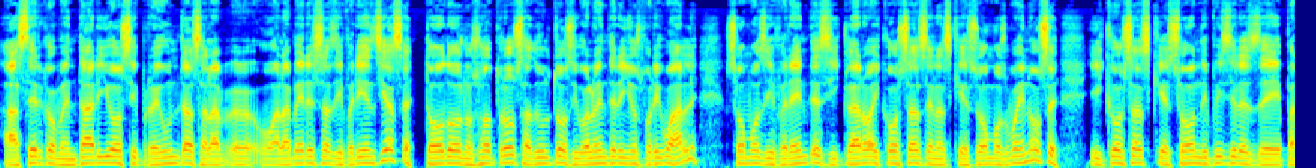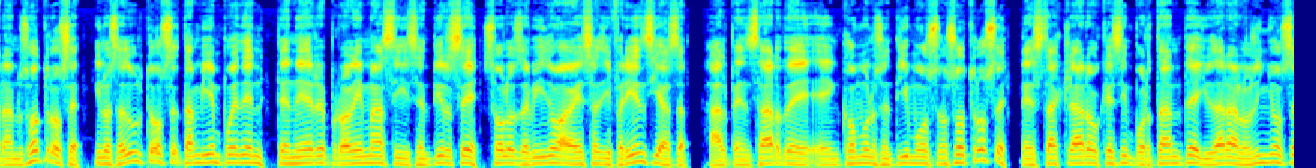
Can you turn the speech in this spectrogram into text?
a hacer comentarios y preguntas a la, o al ver esas diferencias. Todos nosotros, adultos, igualmente niños por igual, somos diferentes y claro, hay cosas en las que somos buenos y cosas que son difíciles de, para nosotros. Y los adultos también pueden tener problemas y sentirse solos debido a esas diferencias. Al pensar de, en cómo nos sentimos nosotros, está claro que es importante ayudar a los niños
